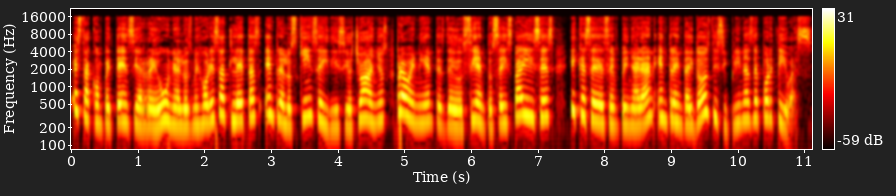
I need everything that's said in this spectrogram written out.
Esta competencia reúne a los mejores atletas entre los 15 y 18 años provenientes de 206 países y que se desempeñarán en 32 disciplinas deportivas.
